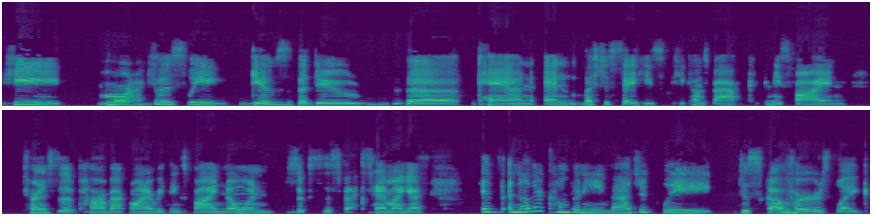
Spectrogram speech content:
He miraculously gives the dude the can, and let's just say he's he comes back and he's fine. Turns the power back on. Everything's fine. No one sus- suspects him. I guess if another company magically discovers like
